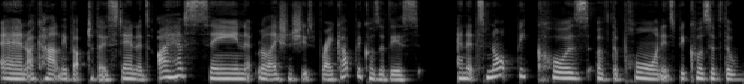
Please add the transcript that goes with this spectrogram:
and I can't live up to those standards. I have seen relationships break up because of this. And it's not because of the porn, it's because of the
